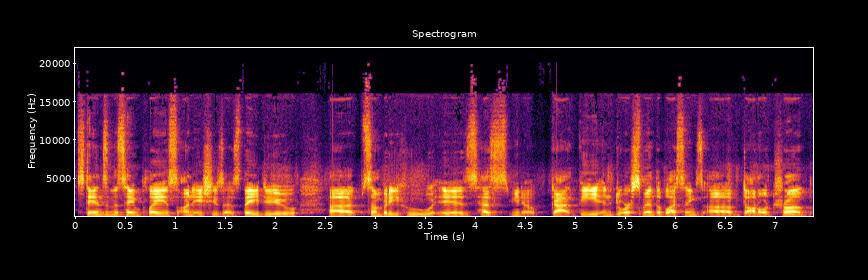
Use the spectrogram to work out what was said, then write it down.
stands in the same place on issues as they do, uh, somebody who is has you know got the endorsement, the blessings of Donald Trump.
